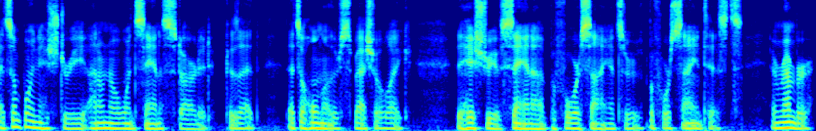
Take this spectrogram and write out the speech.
at some point in history, I don't know when Santa started, because that that's a whole nother special, like the history of Santa before science or before scientists. And remember,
